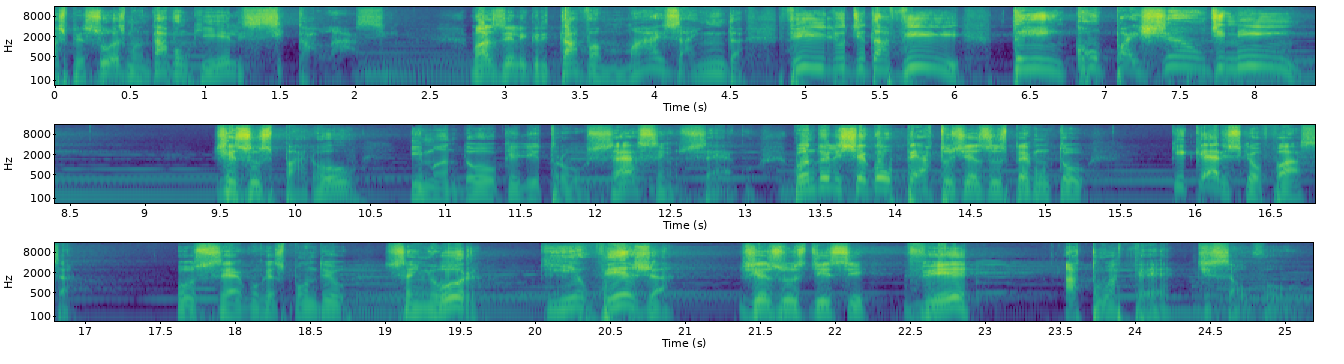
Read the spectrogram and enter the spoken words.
As pessoas mandavam que ele se calasse. Mas ele gritava mais ainda: Filho de Davi, tem compaixão de mim. Jesus parou e mandou que lhe trouxessem o cego. Quando ele chegou perto, Jesus perguntou: Que queres que eu faça? O cego respondeu: Senhor, que eu veja. Jesus disse: Vê, a tua fé te salvou.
